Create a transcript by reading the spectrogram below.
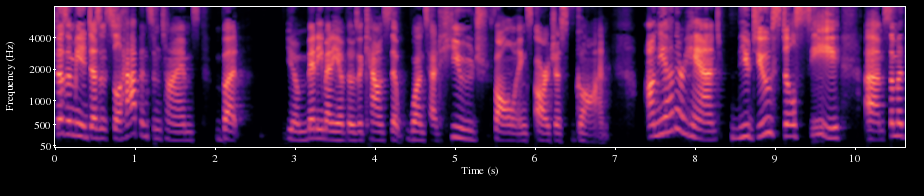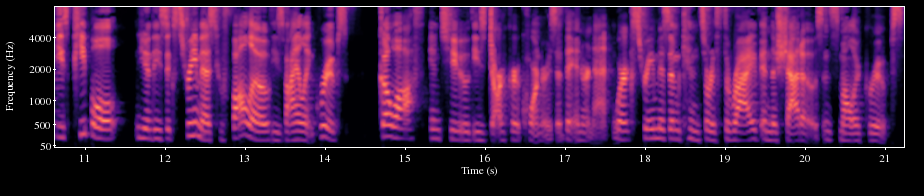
Doesn't mean it doesn't still happen sometimes, but you know, many, many of those accounts that once had huge followings are just gone. On the other hand, you do still see um, some of these people, you know, these extremists who follow these violent groups go off into these darker corners of the internet where extremism can sort of thrive in the shadows in smaller groups.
